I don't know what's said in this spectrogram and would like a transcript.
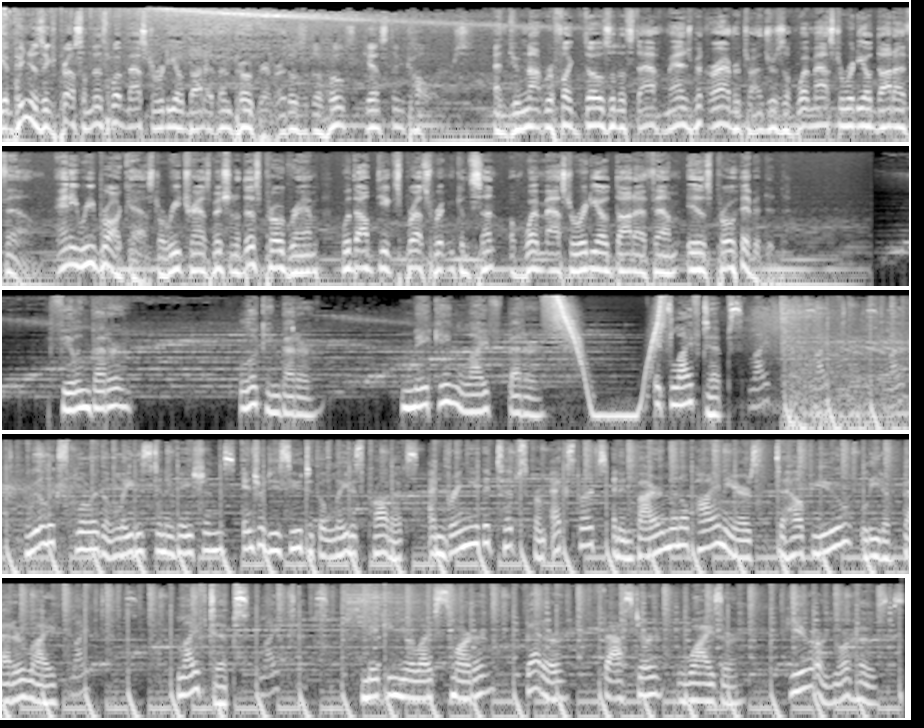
The opinions expressed on this WebmasterRadio.fm program are those of the host, guests, and callers, and do not reflect those of the staff, management, or advertisers of WebmasterRadio.fm. Any rebroadcast or retransmission of this program without the express written consent of WebmasterRadio.fm is prohibited. Feeling better? Looking better? Making life better. It's Life Tips. Life Life Tips. We'll explore the latest innovations, introduce you to the latest products, and bring you the tips from experts and environmental pioneers to help you lead a better life. Life Tips. Life Tips. Life Tips. Making your life smarter, better, faster, wiser. Here are your hosts.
